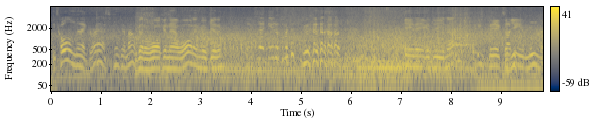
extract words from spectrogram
He's holding in that grass. You can't get him out. You better walk in that water and go get him. See that gate over there? Gate ain't gonna do you nothing. He's big, so I you- can't even move him.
